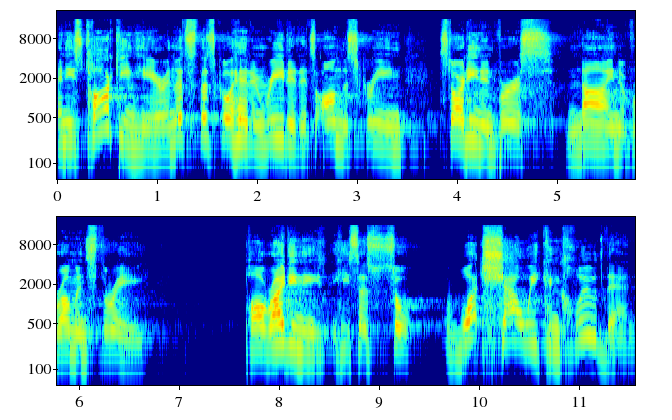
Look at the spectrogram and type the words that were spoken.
And he's talking here, and let's, let's go ahead and read it. It's on the screen, starting in verse 9 of Romans 3. Paul writing, he, he says, So what shall we conclude then?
